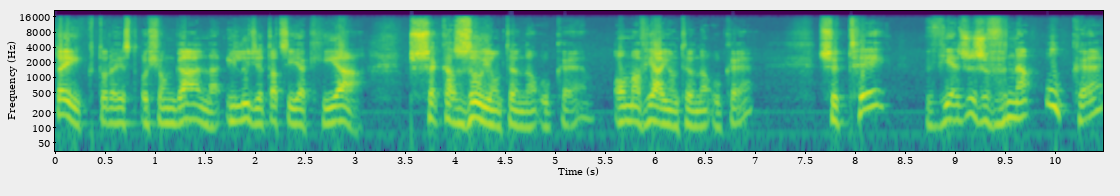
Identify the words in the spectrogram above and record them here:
Tej, która jest osiągalna i ludzie tacy jak ja przekazują tę naukę, omawiają tę naukę? Czy ty wierzysz w naukę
